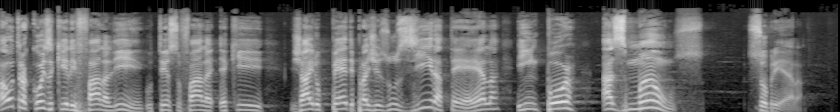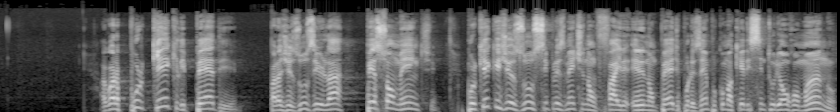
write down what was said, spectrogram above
a outra coisa que ele fala ali, o texto fala, é que Jairo pede para Jesus ir até ela e impor as mãos sobre ela. Agora, por que, que ele pede para Jesus ir lá pessoalmente? Por que, que Jesus simplesmente não faz, ele não pede, por exemplo, como aquele centurião romano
